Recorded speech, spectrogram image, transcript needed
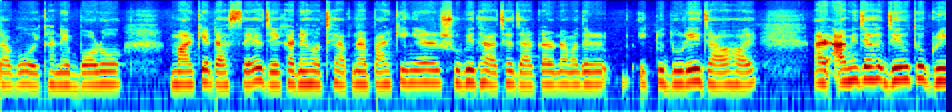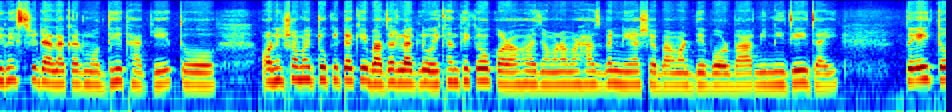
যাব। ওইখানে বড় মার্কেট আছে, যেখানে হচ্ছে আপনার পার্কিংয়ের সুবিধা আছে, যার কারণে আমাদের একটু দূরেই যাওয়া হয়। আর আমি যেহেতু গ্রিন স্ট্রিট এলাকার মধ্যেই থাকি, তো অনেক সময় টুকিটাকি বাজার লাগলে ওইখান থেকেও করা হয়। যেমন আমার হাজব্যান্ড নিয়ে আসে বা আমার দেবর বা আমি নিজেই যাই। তো এই তো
